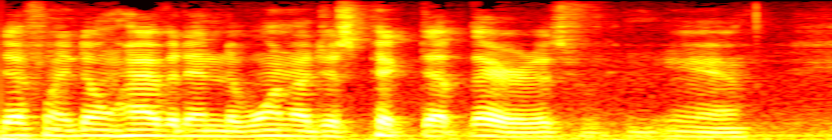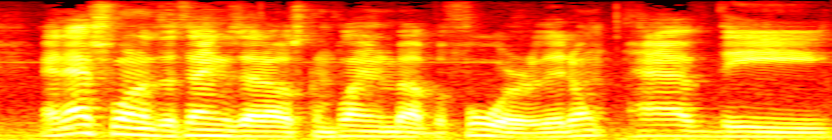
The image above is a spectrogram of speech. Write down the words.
definitely don't have it in the one I just picked up there. That's yeah. And that's one of the things that I was complaining about before. They don't have the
